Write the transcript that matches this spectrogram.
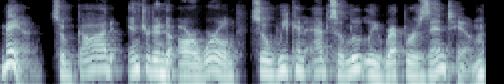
man. So God entered into our world so we can absolutely represent him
